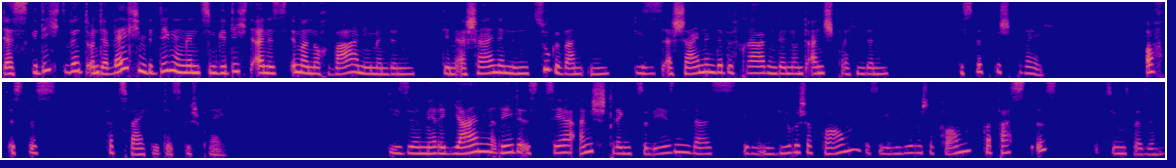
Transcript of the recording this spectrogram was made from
Das Gedicht wird unter welchen Bedingungen zum Gedicht eines immer noch Wahrnehmenden, dem Erscheinenden zugewandten, dieses erscheinende Befragenden und Ansprechenden. Es wird Gespräch. Oft ist es verzweifeltes Gespräch. Diese Meridianrede ist sehr anstrengend zu lesen, da es eben in lyrischer Form, dass sie in lyrischer Form verfasst ist. beziehungsweise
